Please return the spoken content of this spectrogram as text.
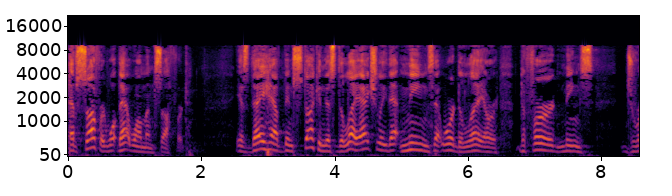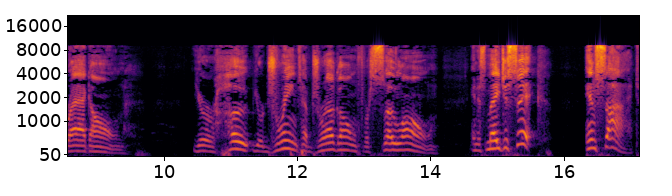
have suffered what that woman suffered. Is they have been stuck in this delay. Actually, that means that word delay or deferred means drag on your hope, your dreams have drug on for so long, and it's made you sick inside.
